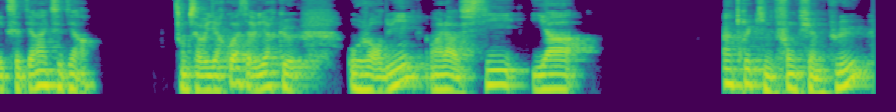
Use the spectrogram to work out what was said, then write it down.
etc., etc. Donc ça veut dire quoi? Ça veut dire que aujourd'hui, voilà, s'il y a un truc qui ne fonctionne plus,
